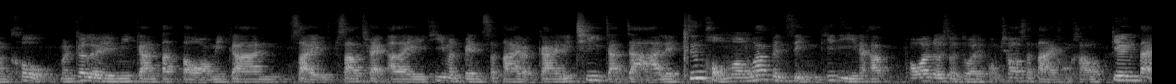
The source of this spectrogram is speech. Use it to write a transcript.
Uncle มันก็เลยมีการตัดต่อมีการใส่ซาวด์แทร็กอะไรที่มันเป็นสไตล์แบบกายริชชี่จ๋าๆเลย ซึ่งผมมองว่าเป็นสิ่งที่ดีนะครับ เพราะว่าโดยส่วนตัวเนี่ยผมชอบสไตล์ของเขา เพียงแต่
